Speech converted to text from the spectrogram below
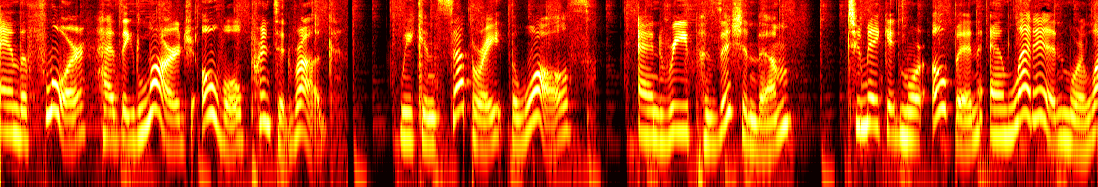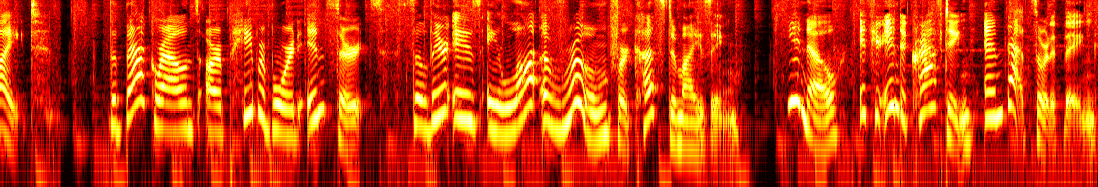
And the floor has a large oval printed rug. We can separate the walls and reposition them to make it more open and let in more light. The backgrounds are paperboard inserts, so there is a lot of room for customizing. You know, if you're into crafting and that sort of thing.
